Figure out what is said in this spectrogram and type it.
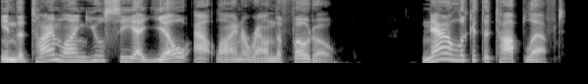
In the timeline, you'll see a yellow outline around the photo. Now look at the top left.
